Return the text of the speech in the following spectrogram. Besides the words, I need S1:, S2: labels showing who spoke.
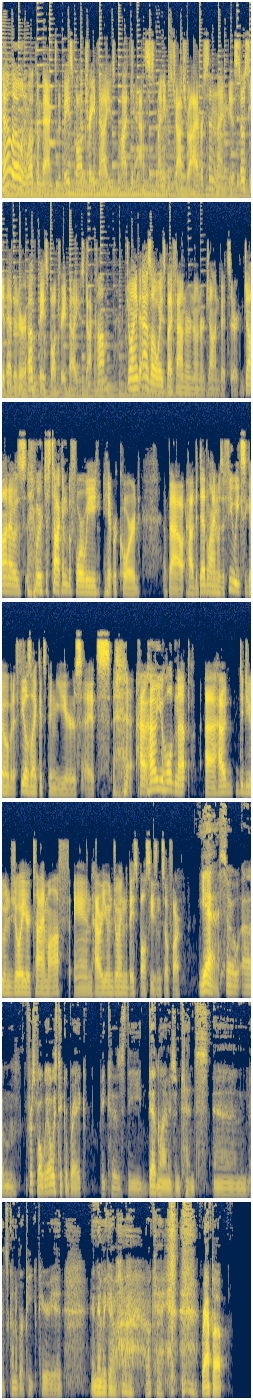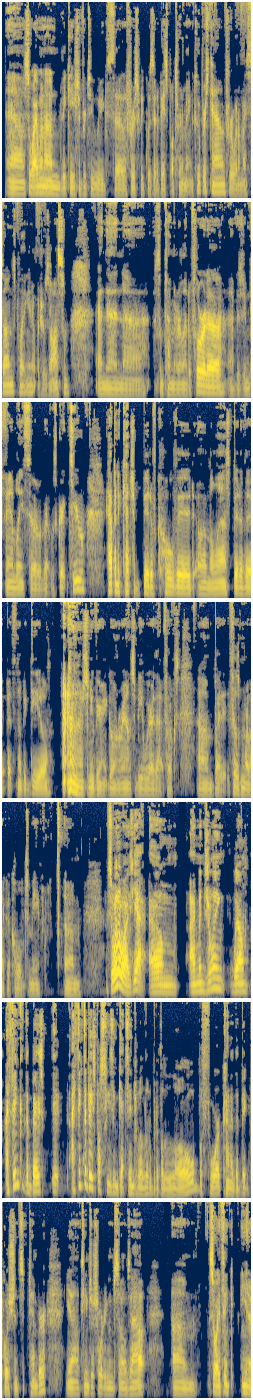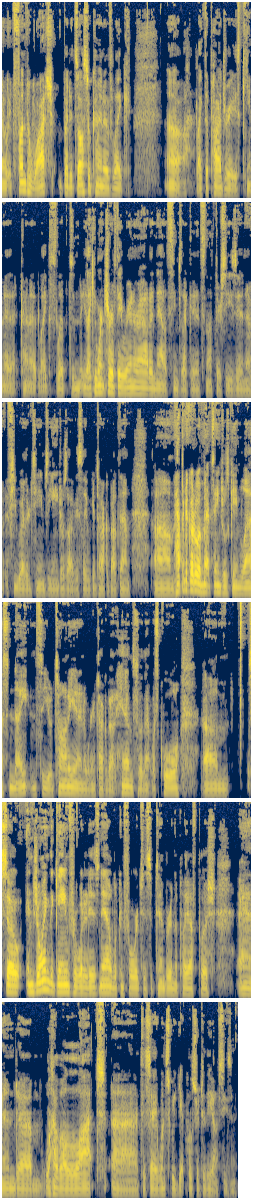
S1: Hello and welcome back to the Baseball Trade Values Podcast. My name is Joshua Iversen and I'm the associate editor of BaseballTradeValues.com, joined as always by founder and owner John Bitzer. John, I was we were just talking before we hit record about how the deadline was a few weeks ago, but it feels like it's been years. It's how how are you holding up? Uh, how did you enjoy your time off, and how are you enjoying the baseball season so far?
S2: Yeah. So um, first of all, we always take a break because the deadline is intense and it's kind of our peak period. And then we go, ah, okay, wrap up. Uh, so I went on vacation for two weeks. Uh, the first week was at a baseball tournament in Cooperstown for one of my sons playing in it, which was awesome. And then uh, sometime in Orlando, Florida, uh, visiting family, so that was great too. Happened to catch a bit of COVID on the last bit of it, but it's no big deal. There's a new variant going around, so be aware of that, folks. Um, but it feels more like a cold to me. Um, so otherwise, yeah, um, I'm enjoying. Well, I think the base. It, I think the baseball season gets into a little bit of a lull before kind of the big push in September. You know, teams are sorting themselves out. Um, so I think you know it's fun to watch, but it's also kind of like uh, like the Padres kind of kind of like slipped and like you weren't sure if they were in or out, and now it seems like it's not their season. A, few other teams, the Angels, obviously, we can talk about them. Um, happened to go to a Mets Angels game last night and see Ohtani, and I know we're going to talk about him, so that was cool. Um, so enjoying the game for what it is now. Looking forward to September and the playoff push, and um, we'll have a lot uh, to say once we get closer to the off season.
